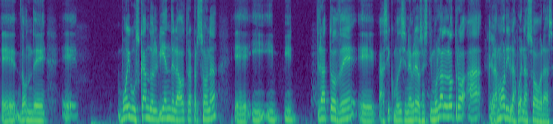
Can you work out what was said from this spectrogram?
Eh, donde voy buscando el bien de la otra persona y, y- y trato de, eh, así como dicen hebreos, estimular al otro a el amor y las buenas obras,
